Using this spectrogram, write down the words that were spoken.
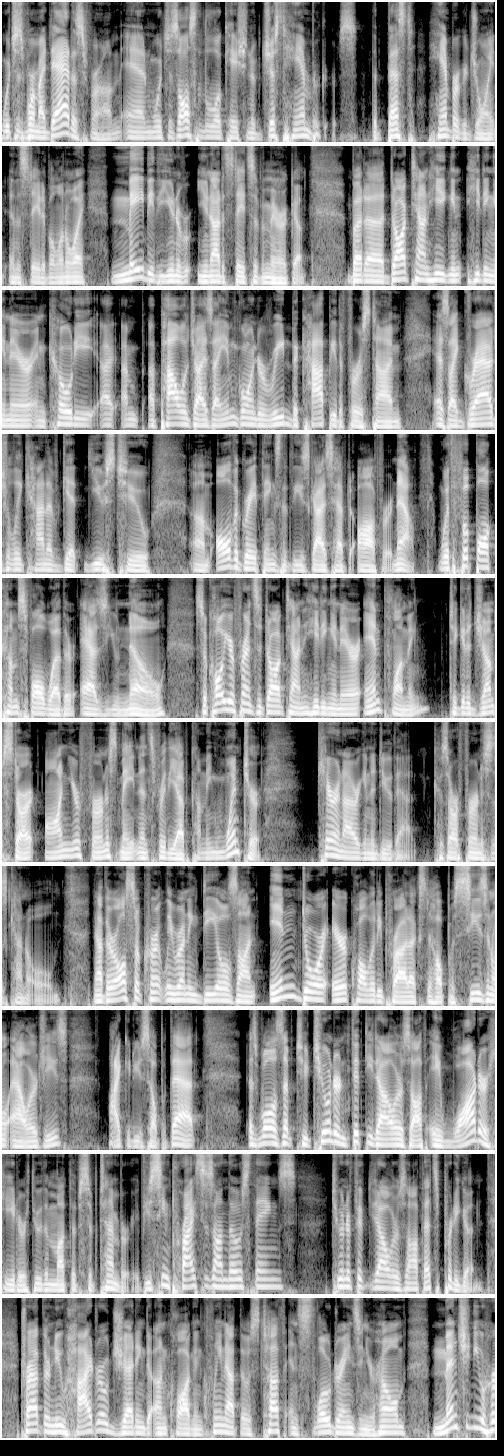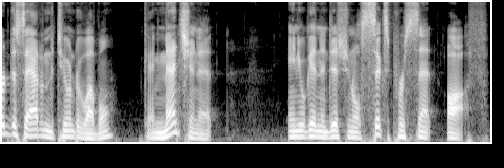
which is where my dad is from, and which is also the location of Just Hamburgers, the best hamburger joint in the state of Illinois, maybe the Uni- United States of America. But uh, Dogtown Heating, Heating and Air, and Cody, I, I apologize. I am going to read the copy the first time as I gradually kind of get used to um, all the great things that these guys have to offer. Now, with football comes fall weather, as you know. So call your friends at Dogtown Heating and Air and Plumbing to get a jump start on your furnace maintenance for the upcoming winter. Kara and I are going to do that because our furnace is kind of old. Now, they're also currently running deals on indoor air quality products to help with seasonal allergies. I could use help with that, as well as up to $250 off a water heater through the month of September. If you've seen prices on those things, $250 off, that's pretty good. Try out their new hydro jetting to unclog and clean out those tough and slow drains in your home. Mention you heard this ad on the 200 level. Okay, mention it, and you'll get an additional 6% off.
